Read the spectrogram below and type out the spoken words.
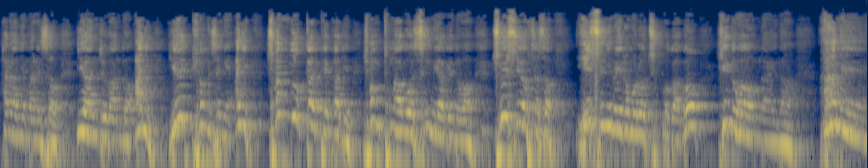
하나님 안에서 이 한 주간도 아니 일평생에 아니 천국 갈 때까지 형통하고 승리하게 도와 주시옵소서 예수님의 이름으로 축복하고 기도하옵나이다. 아멘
